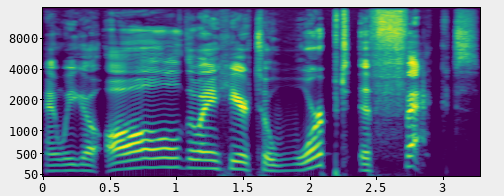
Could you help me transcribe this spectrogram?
and we go all the way here to warped effects.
